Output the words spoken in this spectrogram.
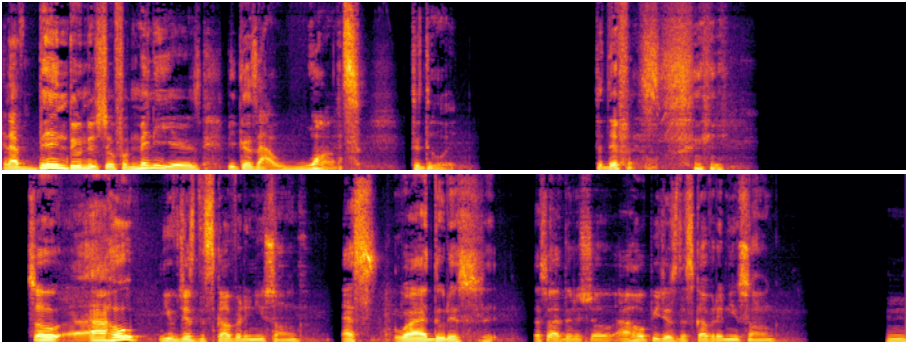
and I've been doing this show for many years because I want to do it. The difference. so I hope you've just discovered a new song. That's why I do this. That's why I do the show. I hope you just discovered a new song. Hmm.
